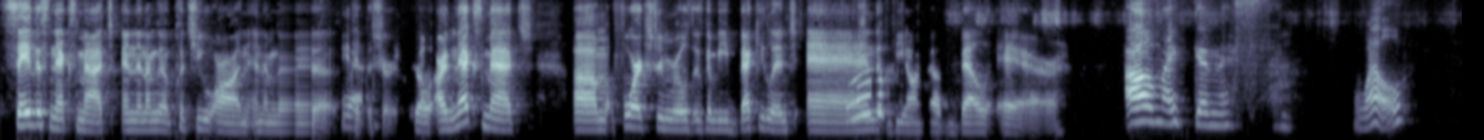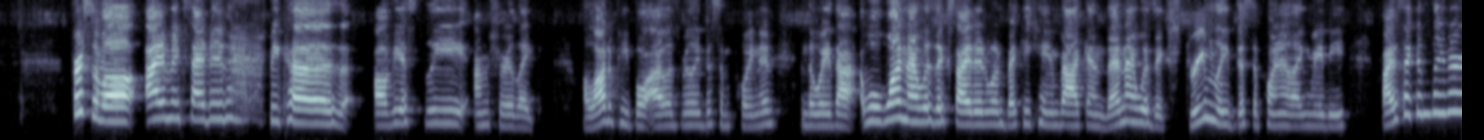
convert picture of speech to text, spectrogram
say this next match and then I'm gonna put you on and I'm gonna Yeah. get the shirt. So our next match um for Extreme Rules is gonna be Becky Lynch and Bianca Belair. Oh my goodness. Well, first of all, I'm excited because obviously, I'm sure like a lot of people, I was really disappointed in the way that, well, one, I was excited when Becky came back, and then I was extremely disappointed, like maybe five seconds later.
